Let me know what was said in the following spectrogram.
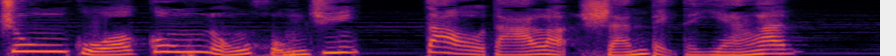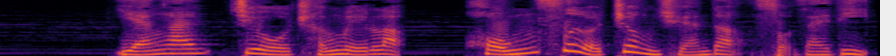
中国工农红军到达了陕北的延安，延安就成为了红色政权的所在地。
